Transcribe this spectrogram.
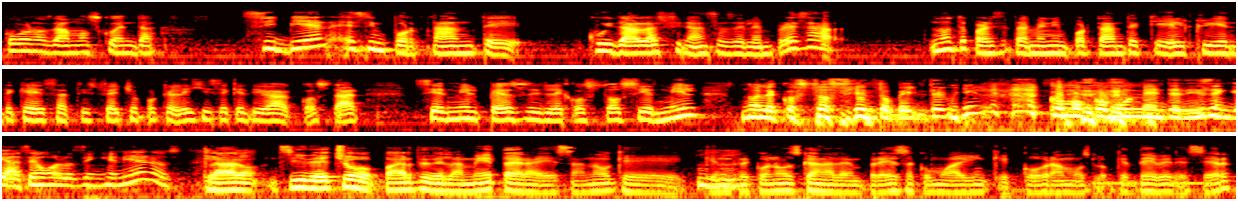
como nos damos cuenta. Si bien es importante cuidar las finanzas de la empresa, ¿no te parece también importante que el cliente quede satisfecho porque le dijiste que te iba a costar 100 mil pesos y le costó 100 mil, no le costó 120 mil, como comúnmente dicen que hacemos los ingenieros? Claro, sí, de hecho parte de la meta era esa, ¿no? Que, que uh -huh. reconozcan a la empresa como alguien que cobramos lo que debe de ser.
